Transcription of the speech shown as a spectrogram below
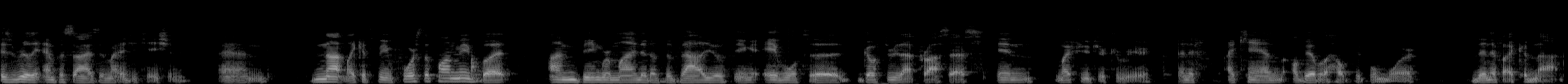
is really emphasized in my education. And not like it's being forced upon me, but I'm being reminded of the value of being able to go through that process in my future career. And if I can, I'll be able to help people more than if I could not.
